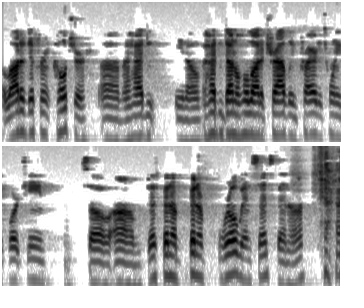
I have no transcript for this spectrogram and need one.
a lot of different culture. Um, I hadn't, you know, I hadn't done a whole lot of traveling prior to 2014. So, um, just been a been a whirlwind since then, huh?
